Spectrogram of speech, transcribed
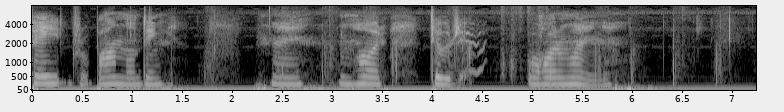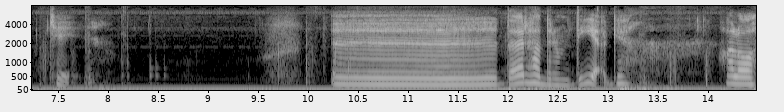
Okej, okay, droppar han någonting? Nej, de har tur. Vad har de här inne? Okej. Okay. Uh, där hade de deg. Hallå?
